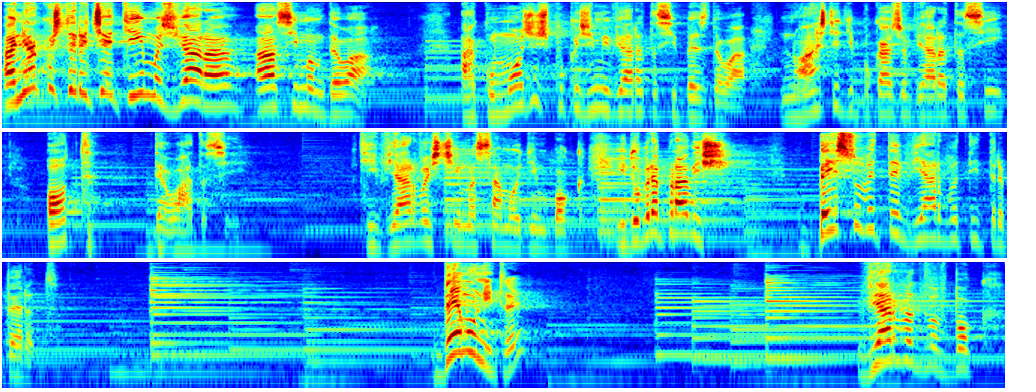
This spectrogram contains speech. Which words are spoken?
А някой ще рече, ти имаш вяра, а аз имам дела. Ако можеш, покажи ми вярата си без дела. Но аз ще ти покажа вярата си от делата си. Ти вярваш, че има само един Бог. И добре правиш. Бесовете вярват и треперат. Демоните вярват в Бог.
